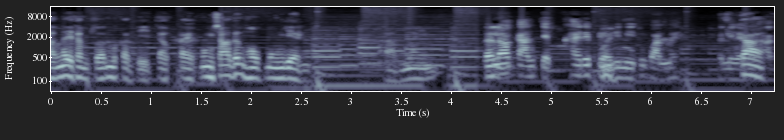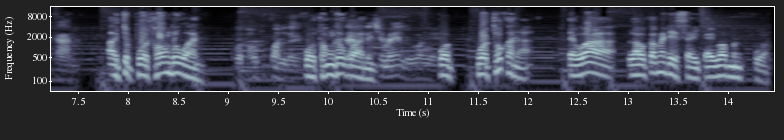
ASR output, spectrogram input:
ทำได้ทำสวนปกติจากแปดโมงเช้าถึงหกโมงเย็นครับไม่ แล้วแล้วการเจ็บไข้ได้ป่วยนี่มีทุกวันไหมเป็นยังไงก็ บ้างอาการอาจจะปวดท้องทุกวัน ปวดท้องทุกวันเลยปวดท้องทุกวัน เลยใช่ไหมหรือว่าไงปวดปวดทุกขณะ แต่ว่าเราก็ไม่ได้ใส่ใจว่ามันปวด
